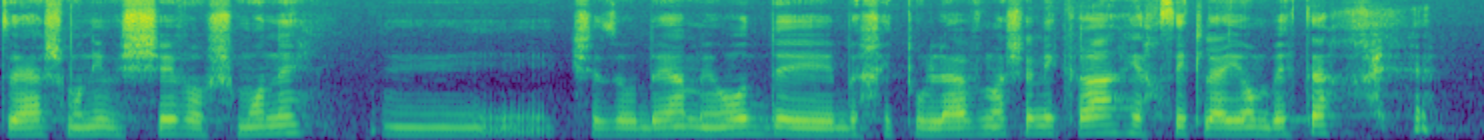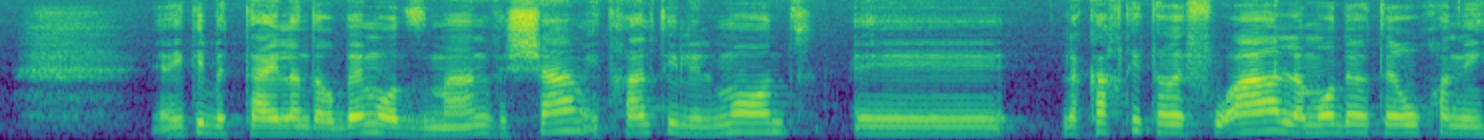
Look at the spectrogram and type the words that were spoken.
זה היה 87 או 8, אה, כשזה עוד היה מאוד אה, בחיתוליו, מה שנקרא, יחסית להיום בטח. הייתי בתאילנד הרבה מאוד זמן, ושם התחלתי ללמוד, לקחתי את הרפואה למוד היותר רוחני.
